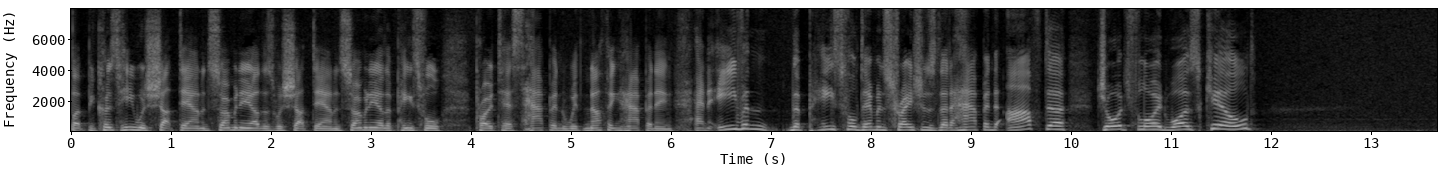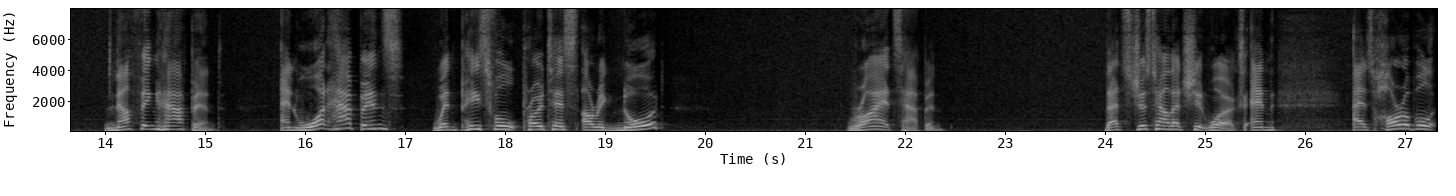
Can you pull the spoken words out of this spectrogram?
But because he was shut down and so many others were shut down and so many other peaceful protests happened with nothing happening, and even the peaceful demonstrations that happened after George Floyd was killed, nothing happened. And what happens when peaceful protests are ignored, riots happen. That's just how that shit works. And as horrible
